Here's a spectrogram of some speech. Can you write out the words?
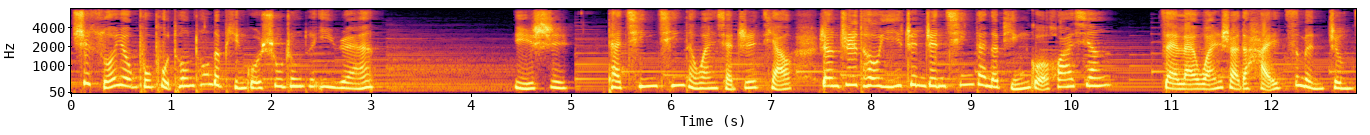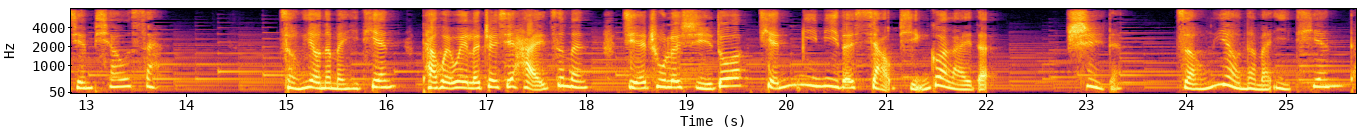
是所有普普通通的苹果树中的一员。”于是，他轻轻地弯下枝条，让枝头一阵阵清淡的苹果花香，在来玩耍的孩子们中间飘散。总有那么一天。他会为了这些孩子们结出了许多甜蜜蜜的小苹果来的。是的，总有那么一天的。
